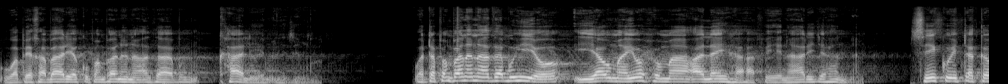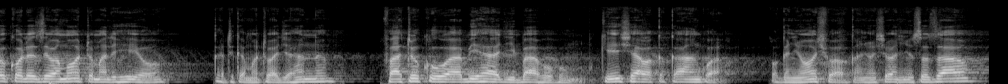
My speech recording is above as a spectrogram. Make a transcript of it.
wape habari ya kupambana na adhabu kali ya Mwenyezi Mungu. Watapambana na adhabu hiyo yauma yuhma alaiha fi nari jahannam. Siku itakayokolezewa moto mali hiyo katika moto wa jahannam fatuku wa biha jibahuhum. Kisha wakakaangwa wakanyooshwa wakanyoshwa nyuso zao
